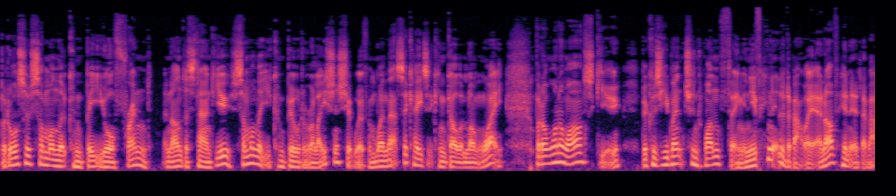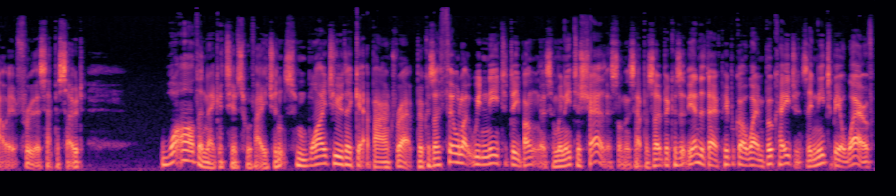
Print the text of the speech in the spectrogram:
but also someone that can be your friend and understand you, someone that you can build a relationship with. And when that's the case, it can go a long way. But I want to ask you, because you mentioned one thing and you've hinted about it, and I've hinted about it through this episode. What are the negatives with agents and why do they get a bad rep? Because I feel like we need to debunk this and we need to share this on this episode because at the end of the day, if people go away and book agents, they need to be aware of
